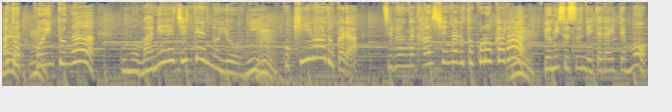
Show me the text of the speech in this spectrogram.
あとうん。ポイントが、もうマネー辞典のように、うん。こうキーワードから自分が関心になるところからうん。読み進んでいただいても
